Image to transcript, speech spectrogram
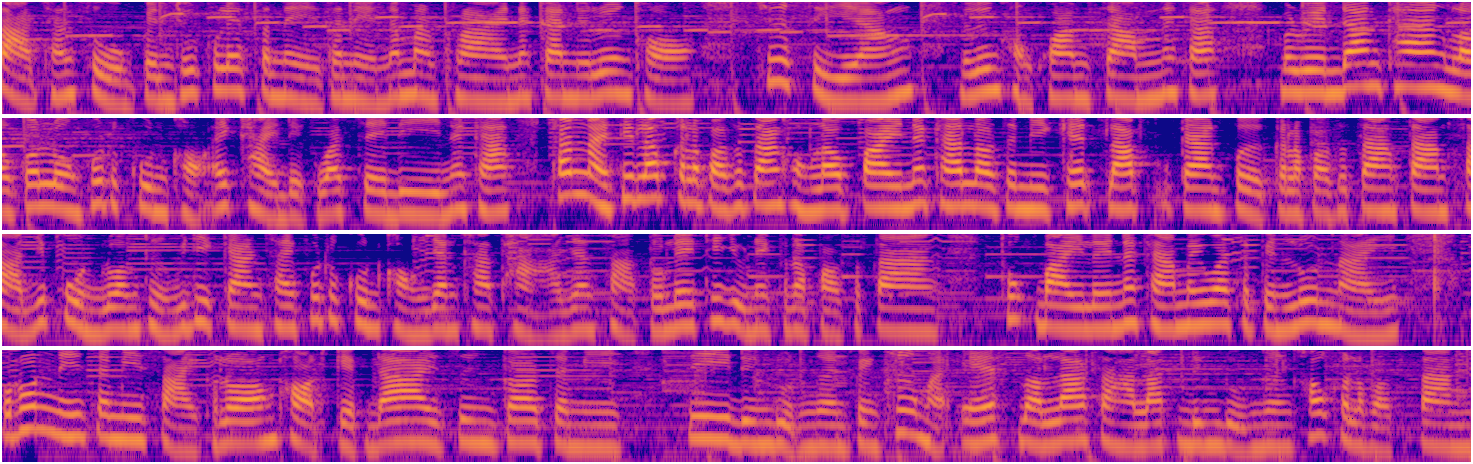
ศาสตร์ชั้นสูงเป็นชุดคุเลศเสน่ห์เสน่ห์น้ำมันพรายนะคะในเรื่องของชื่อเสียง ในเรื่องของความจำนะคะ บริเวณด้านข้างเราก็ลงพุทธคุณของไอ้ไข่เด็กวัดเจดีนะคะ ท่านไหนที่รับกระเป๋าสตางค์ของเราไปนะคะ เราจะมีเคล็ดลับการเปิดกระเป๋าสตางค์ตามศาสตร์ญี่ปุ่นรวมถึงวิธีการใช้พุทธคุณของยันคาถายันศาสตร์ตัวเลขที่อยู่ในกระเป๋าสตางค์ทุกใบเลยนะคะ ไม่ว่าจะเป็นรุ่นไหน รุ่นนี้จะมีสายคล้องถอดเก็บได้ซึ่งก็จะมีจี้ดึงดูดเงินเป็นเครื่องหมาย S ดอลลาร์สหรัฐดึงดูดเงินเข้ากระเป๋าสตางค์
